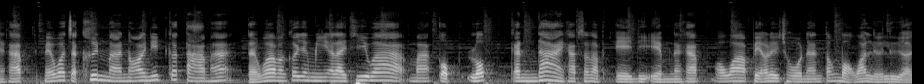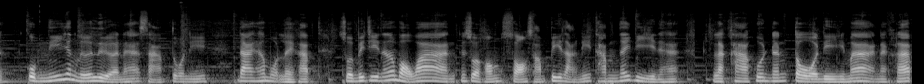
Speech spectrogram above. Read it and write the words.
นะครับ แม้ว่าจะขึ้นมาน้อยนิดก็ตามฮะแต่ว่ามันก็ยังมีอะไรที่ว่ามากบลบกันได้ครับสำหรับ ADM นะครับ เพราะว่า Payout Ratio นั้นต้องบอกว่าเหลือๆ กลุ่มนี้ยังเหลือๆนะฮะสามตัวนี้ได้ทั้งหมดเลยครับ ส่วน BG นั้นต้องบอกว่าในส่วนของ 2-3 ปีหลังนี้ทำได้ดีนะฮะราคาหุ้นนั้นโตดีมากนะครับ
